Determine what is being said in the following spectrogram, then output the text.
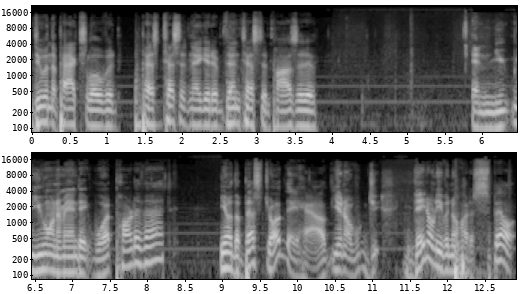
doing the Paxlovid, tested negative, then tested positive. And you you want to mandate what part of that? You know, the best drug they have, you know, they don't even know how to spell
